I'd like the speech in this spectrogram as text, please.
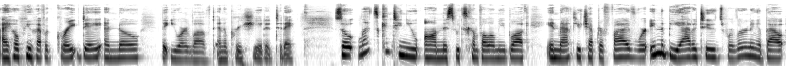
I hope you have a great day and know that you are loved and appreciated today. So let's continue on this week's Come Follow Me block in Matthew chapter 5. We're in the Beatitudes. We're learning about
